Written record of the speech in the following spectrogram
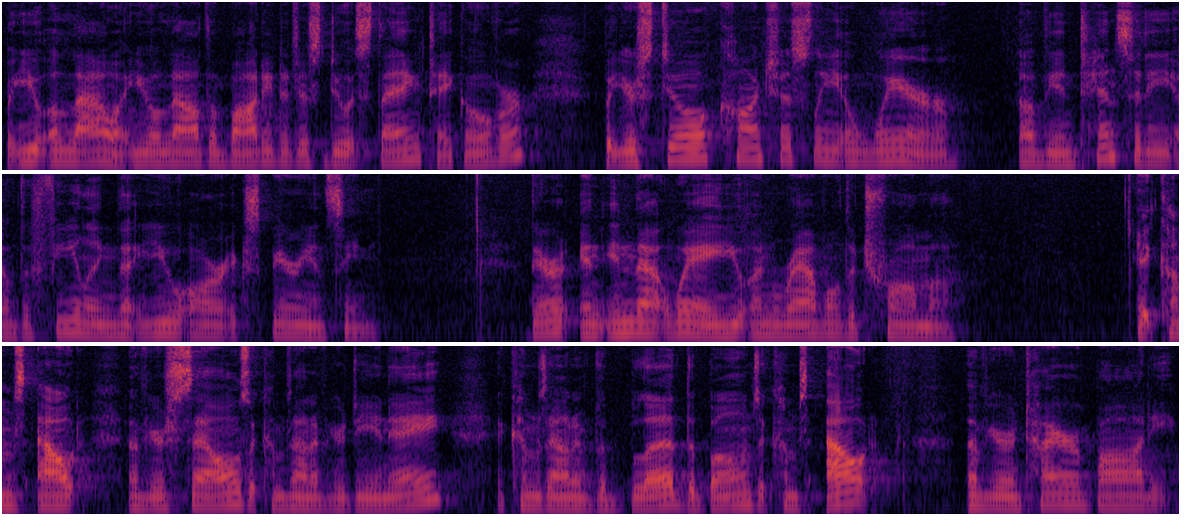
But you allow it, you allow the body to just do its thing, take over, but you're still consciously aware of the intensity of the feeling that you are experiencing. There, and in that way, you unravel the trauma. It comes out of your cells, it comes out of your DNA, it comes out of the blood, the bones, it comes out of your entire body.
